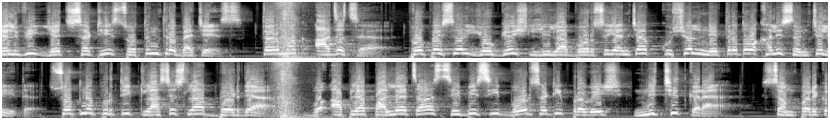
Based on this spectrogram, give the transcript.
L V H साठी स्वतंत्र बॅचेस तर मग आजच प्रोफेसर योगेश लीला बोरसे यांच्या कुशल नेतृत्वाखाली संचलित स्वप्नपूर्ती क्लासेसला भेट द्या. व आपल्या पाल्याचा सीबीसी बोर्डसाठी प्रवेश निश्चित करा. संपर्क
